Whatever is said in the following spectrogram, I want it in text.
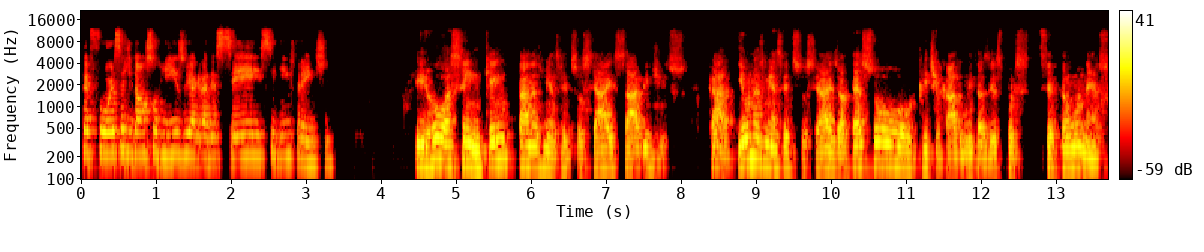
ter força de dar um sorriso e agradecer e seguir em frente. E, Rô, assim, quem está nas minhas redes sociais sabe disso. Cara, eu nas minhas redes sociais, eu até sou criticado muitas vezes por ser tão honesto.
